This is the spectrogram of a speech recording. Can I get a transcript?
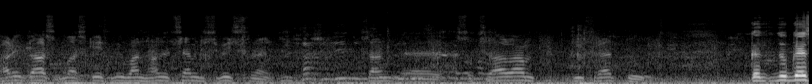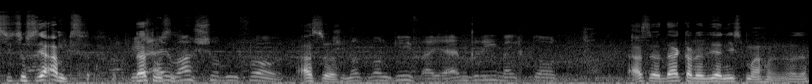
Caritas must give me 170 Swiss francs. San äh, Sozialamt die du. Du gehst zum Sozialamt? Das I was so before. Achso. She not one give, I am green, ich dort. Also da können wir nichts machen, oder?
